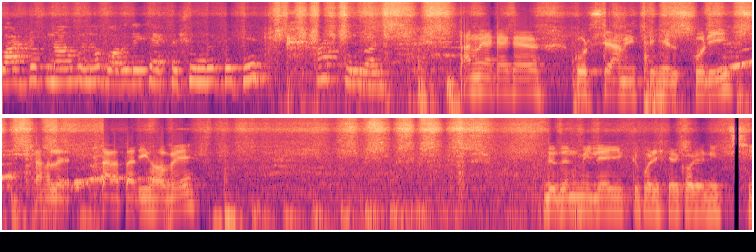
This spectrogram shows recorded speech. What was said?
ওয়ার্ড্রোপ না হলেও বড় দেখে একটা সুন্দর দেখে। তানু একা একা করছে আমি একটু হেল্প করি তাহলে তাড়াতাড়ি হবে। দুজন মিলে একটু পরিষ্কার করে নিচ্ছি।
